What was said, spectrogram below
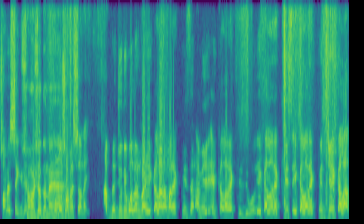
সমস্যা কি সমস্যা তো নাই কোনো হ্যাঁ। সমস্যা নাই। আপনি যদি বলেন ভাই এই কালার আমার এক পিস দেন আমি এই কালার এক পিস দিব। এই কালার এক পিস এই কালার এক পিস যে কালার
